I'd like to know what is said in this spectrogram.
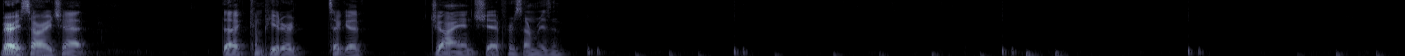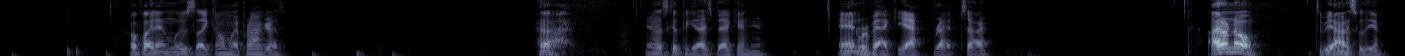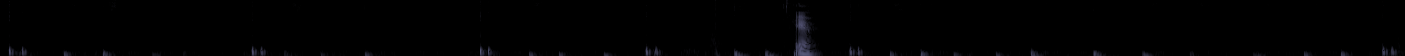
Very sorry, chat. The computer took a giant shit for some reason. Hopefully I didn't lose like all my progress. yeah, let's get the guys back in here. And we're back. Yeah, right. Sorry. I don't know, to be honest with you.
